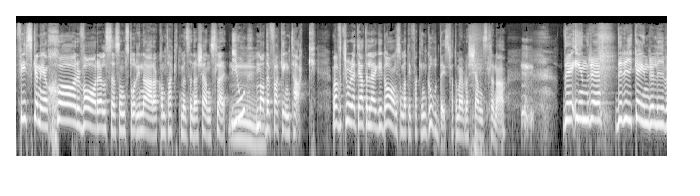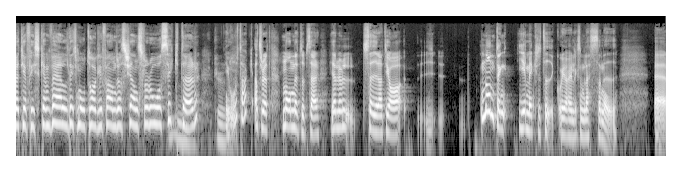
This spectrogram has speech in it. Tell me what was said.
Fisken är en skör varelse som står i nära kontakt med sina känslor. Jo, motherfucking tack. Varför tror du att jag äter Lägergan som att det är fucking godis för att de här jävla känslorna? Det, inre, det rika inre livet gör fisken väldigt mottaglig för andras känslor och åsikter. jo tack. Jag tror att någon är typ så här, jag säger att jag, någonting ger mig kritik och jag är liksom ledsen i. Eh,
